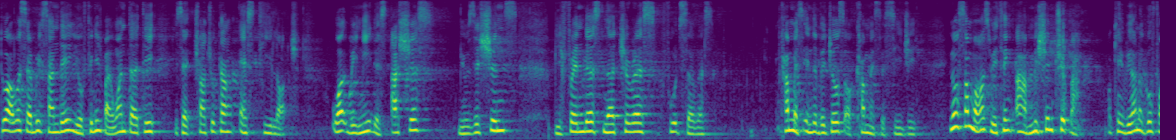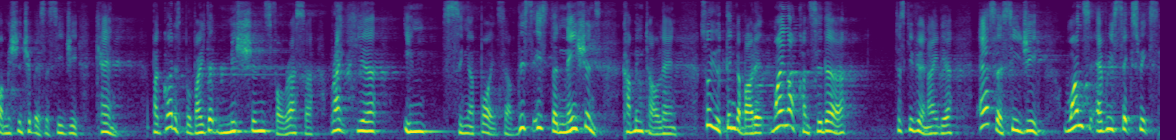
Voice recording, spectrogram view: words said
Two hours every Sunday. You'll finish by 1.30. It's at Choa Chu Kang ST Lodge. What we need is ushers, musicians, befrienders, nurturers, food servers. Come as individuals or come as a CG. You know, some of us, we think, ah, mission trip, ah. Okay, we want to go for mission trip as a CG. Can. But God has provided missions for us uh, right here in Singapore itself. This is the nations coming to our land. So you think about it, why not consider, just give you an idea, as a CG, once every six weeks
